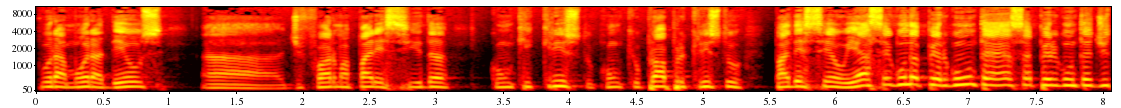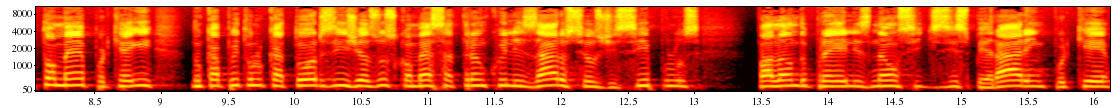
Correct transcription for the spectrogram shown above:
por amor a Deus ah, de forma parecida com que Cristo, com que o próprio Cristo padeceu. E a segunda pergunta é essa pergunta de Tomé, porque aí no capítulo 14 Jesus começa a tranquilizar os seus discípulos, falando para eles não se desesperarem, porque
